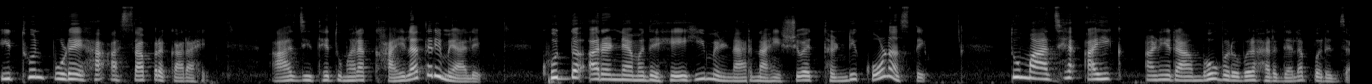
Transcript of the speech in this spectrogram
इथून पुढे हा असा प्रकार आहे. आज इथे तुम्हाला खायला तरी मिळाले. खुद्द अरण्यामध्ये हेही मिळणार नाही शिवाय थंडी कोण असते? तू माझे ऐक आणि रामभाऊबरोबर हरद्याला परत जा.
